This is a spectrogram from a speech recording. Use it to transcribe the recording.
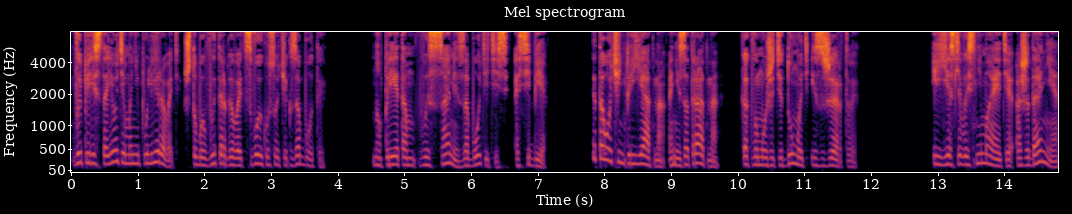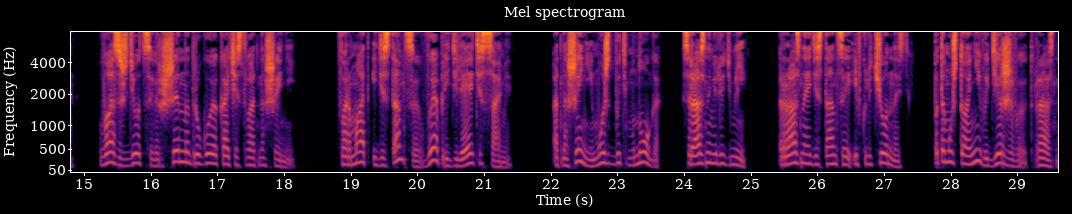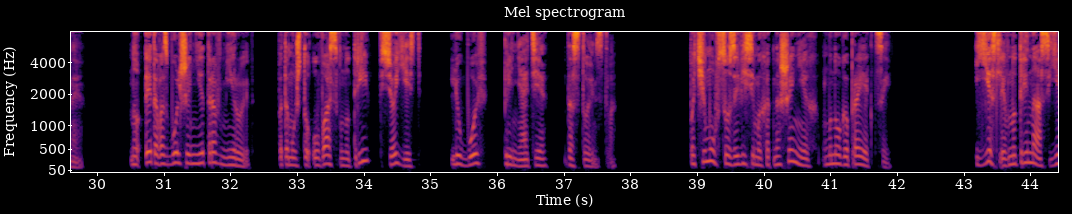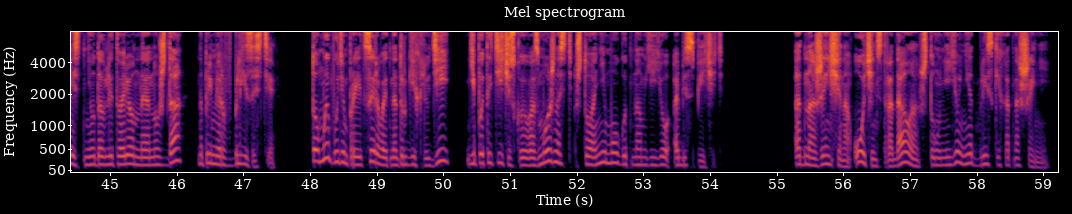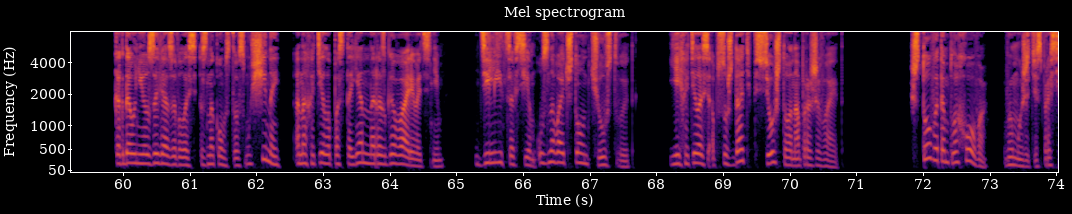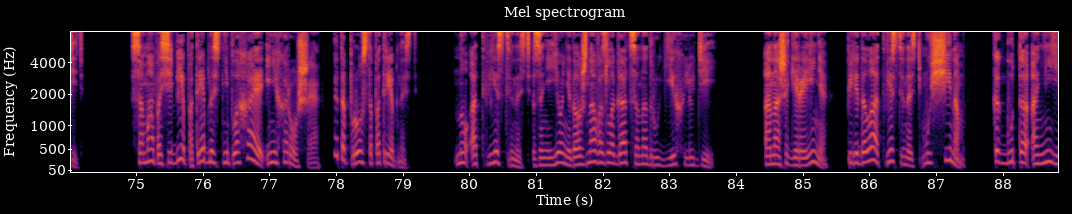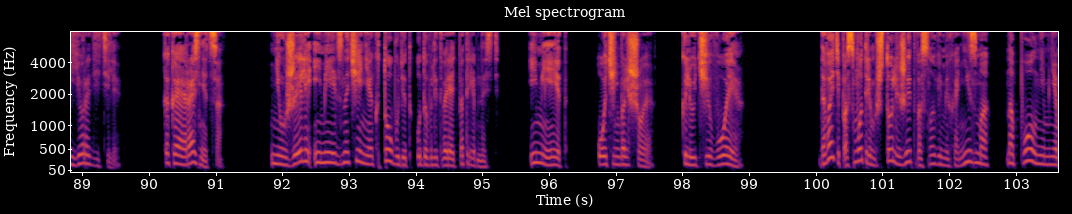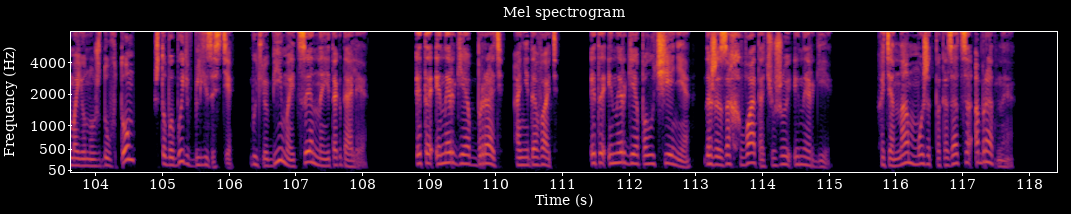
Вы перестаете манипулировать, чтобы выторговать свой кусочек заботы. Но при этом вы сами заботитесь о себе. Это очень приятно, а не затратно, как вы можете думать из жертвы. И если вы снимаете ожидания, вас ждет совершенно другое качество отношений. Формат и дистанцию вы определяете сами. Отношений может быть много, с разными людьми, разная дистанция и включенность, потому что они выдерживают разное. Но это вас больше не травмирует, потому что у вас внутри все есть. Любовь, принятие, достоинство. Почему в созависимых отношениях много проекций? Если внутри нас есть неудовлетворенная нужда, например, в близости, то мы будем проецировать на других людей гипотетическую возможность, что они могут нам ее обеспечить. Одна женщина очень страдала, что у нее нет близких отношений. Когда у нее завязывалось знакомство с мужчиной, она хотела постоянно разговаривать с ним, делиться всем, узнавать, что он чувствует. Ей хотелось обсуждать все, что она проживает. Что в этом плохого, вы можете спросить. Сама по себе потребность неплохая и нехорошая. Это просто потребность. Но ответственность за нее не должна возлагаться на других людей. А наша героиня передала ответственность мужчинам, как будто они ее родители. Какая разница? Неужели имеет значение, кто будет удовлетворять потребность? Имеет. Очень большое. Ключевое. Давайте посмотрим, что лежит в основе механизма наполни мне мою нужду в том, чтобы быть в близости, быть любимой, ценной и так далее. Это энергия брать, а не давать. Это энергия получения, даже захвата чужой энергии. Хотя нам может показаться обратное.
